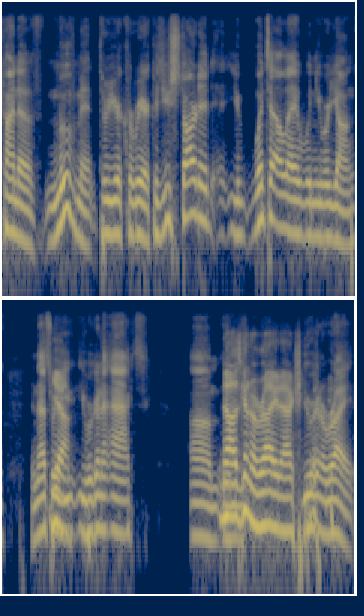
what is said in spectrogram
kind of movement through your career because you started you went to LA when you were young, and that's where Yeah. you, you were gonna act. Um No, I was gonna write actually. you were gonna write.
